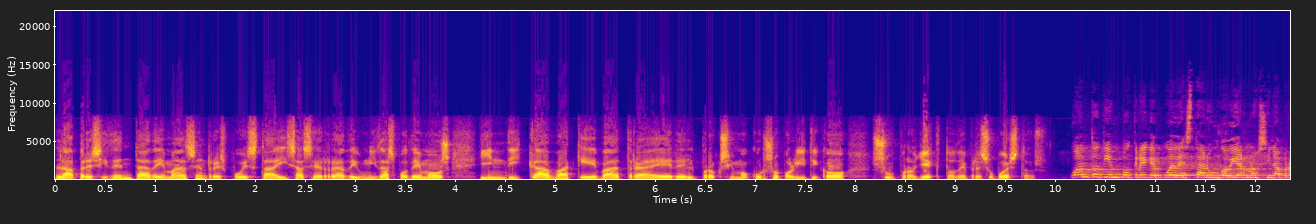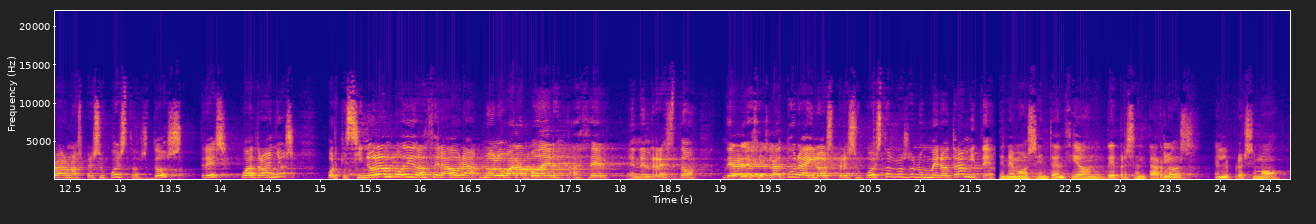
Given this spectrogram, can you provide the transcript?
La presidenta, además, en respuesta a Isa Serra de Unidas Podemos, indicaba que va a traer el próximo curso político su proyecto de presupuestos. ¿Cuánto tiempo cree que puede estar un gobierno sin aprobar unos presupuestos? ¿Dos, tres, cuatro años? Porque si no lo han podido hacer ahora, no lo van a poder hacer en el resto de la legislatura y los presupuestos no son un mero trámite. Tenemos intención de presentarlos en el próximo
